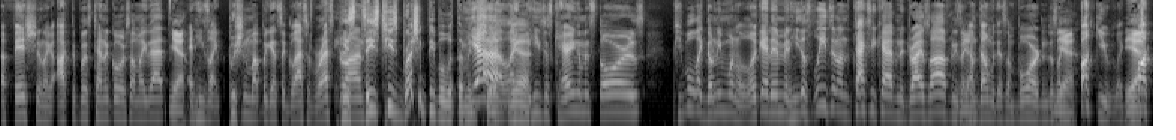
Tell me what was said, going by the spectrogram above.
a fish and like an octopus tentacle or something like that. Yeah. and he's like pushing them up against a glass of He's, restaurants. he's he's brushing people with them and yeah, shit. like yeah. he's just carrying them in stores. People like don't even want to look at him, and he just leaves it on the taxi cab and it drives off. And he's like, Yeah. "I'm done with this. I'm bored." And just like, Yeah. "Fuck you!" Like, yeah. fuck.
